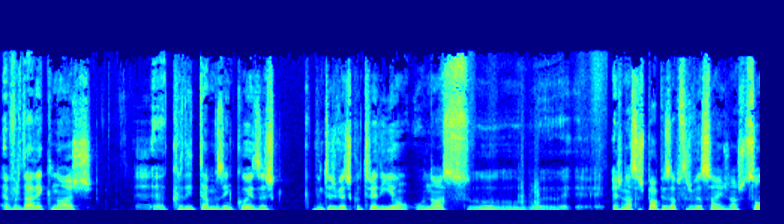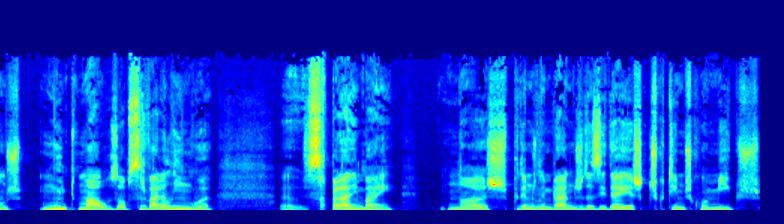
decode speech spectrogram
A verdade é que nós eh, acreditamos em coisas muitas vezes contrariam o nosso, o, as nossas próprias observações. Nós somos muito maus a observar a língua. Uh, se repararem bem, nós podemos lembrar-nos das ideias que discutimos com amigos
